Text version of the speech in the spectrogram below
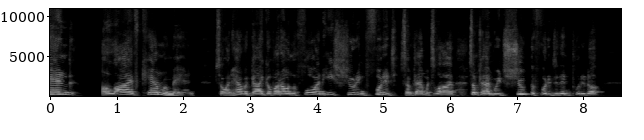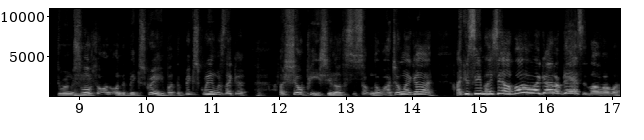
and a live cameraman. So I'd have a guy go out on the floor and he's shooting footage. Sometimes it's live. Sometimes we'd shoot the footage and then put it up doing a slow song on the big screen. But the big screen was like a, a showpiece. You know, this is something to watch. Oh my God, I can see myself. Oh my God, I'm dancing, blah, blah, blah.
